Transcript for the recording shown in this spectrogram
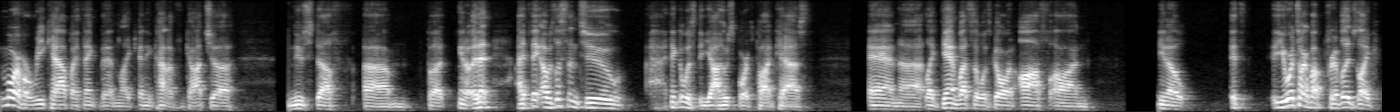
more of a recap, I think, than like any kind of gotcha new stuff. Um, but you know, and then I think I was listening to, I think it was the Yahoo Sports podcast, and uh, like Dan Wetzel was going off on, you know, it's you were talking about privilege. Like,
